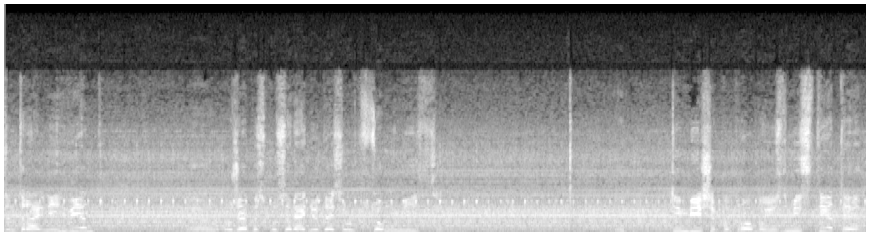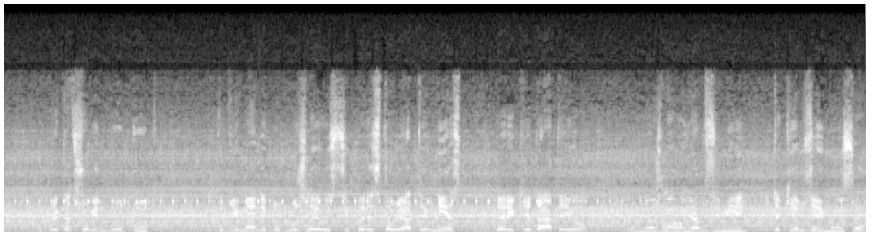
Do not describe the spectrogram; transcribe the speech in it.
центральний гвинт е, уже безпосередньо десь в цьому місці. Е, Тим більше попробую змістити, наприклад, що він був тут, тоді в мене будуть можливості переставляти вниз. Перекидати його. Можливо, я в зимі таким займуся,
